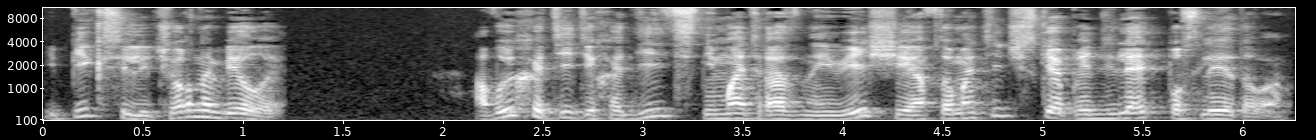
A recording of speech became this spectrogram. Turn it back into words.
И пиксели черно-белые. А вы хотите ходить, снимать разные вещи и автоматически определять после этого.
